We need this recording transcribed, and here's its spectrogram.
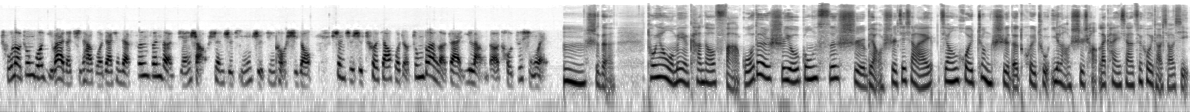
除了中国以外的其他国家，现在纷纷的减少甚至停止进口石油，甚至是撤销或者中断了在伊朗的投资行为。嗯，是的。同样，我们也看到法国的石油公司是表示，接下来将会正式的退出伊朗市场。来看一下最后一条消息。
